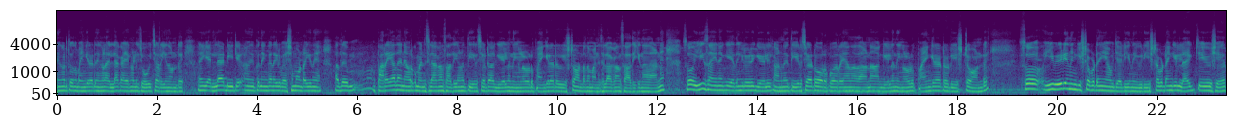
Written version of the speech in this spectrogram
നിങ്ങളുടെ വന്ന് ഭയങ്കരമായിട്ട് നിങ്ങൾ എല്ലാ കാര്യങ്ങളും ചോദിച്ചറിയുന്നുണ്ട്. അല്ലെങ്കിൽ എല്ലാ ഡീറ്റെയിൽ ഇപ്പോൾ നിങ്ങൾക്ക് എന്തെങ്കിലും വിഷമം ഉണ്ടെങ്കിൽ അത് പറയാതെ തന്നെ അവർക്ക് മനസ്സിലാക്കാൻ സാധിക്കണം തീർച്ചയായിട്ടും ആ ഗേളിന് നിങ്ങളോട് ഭയങ്കരമായിട്ട് ഇഷ്ടമുണ്ടെന്ന് മനസ്സിലാക്കാൻ സാധിക്കുന്നതാണ്. സോ ഈ സൈനൊക്കെ ഏതെങ്കിലും ഒരു ഗേളിൽ കാണുന്നത് തീർച്ചയായിട്ടും ഉറപ്പ് പറയാവുന്നതാണ്. ആ ഗേളിന് നിങ്ങളോട് ഭയങ്കരമായിട്ടൊരു ഇഷ്ടമുണ്ട്. സോ ഈ വീഡിയോ നിങ്ങൾക്ക് ഇഷ്ടപ്പെട്ടെന്ന് ഞാൻ വിചാരിക്കുന്നു. ഈ വീഡിയോ ഇഷ്ടപ്പെട്ടെങ്കിൽ ലൈക്ക് ചെയ്യൂ ഷെയർ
